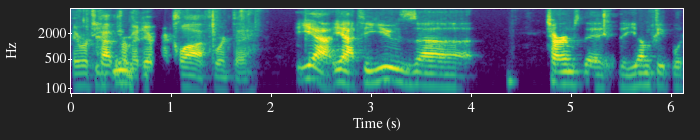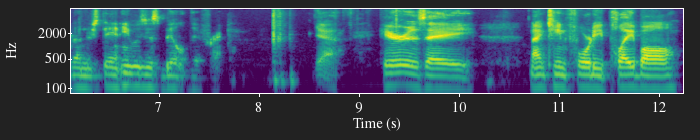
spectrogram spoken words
they were cut use, from a different cloth, weren't they? Yeah, yeah. To use uh, terms that the young people would understand, he was just built different. Yeah. Here is a 1940 play ball.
